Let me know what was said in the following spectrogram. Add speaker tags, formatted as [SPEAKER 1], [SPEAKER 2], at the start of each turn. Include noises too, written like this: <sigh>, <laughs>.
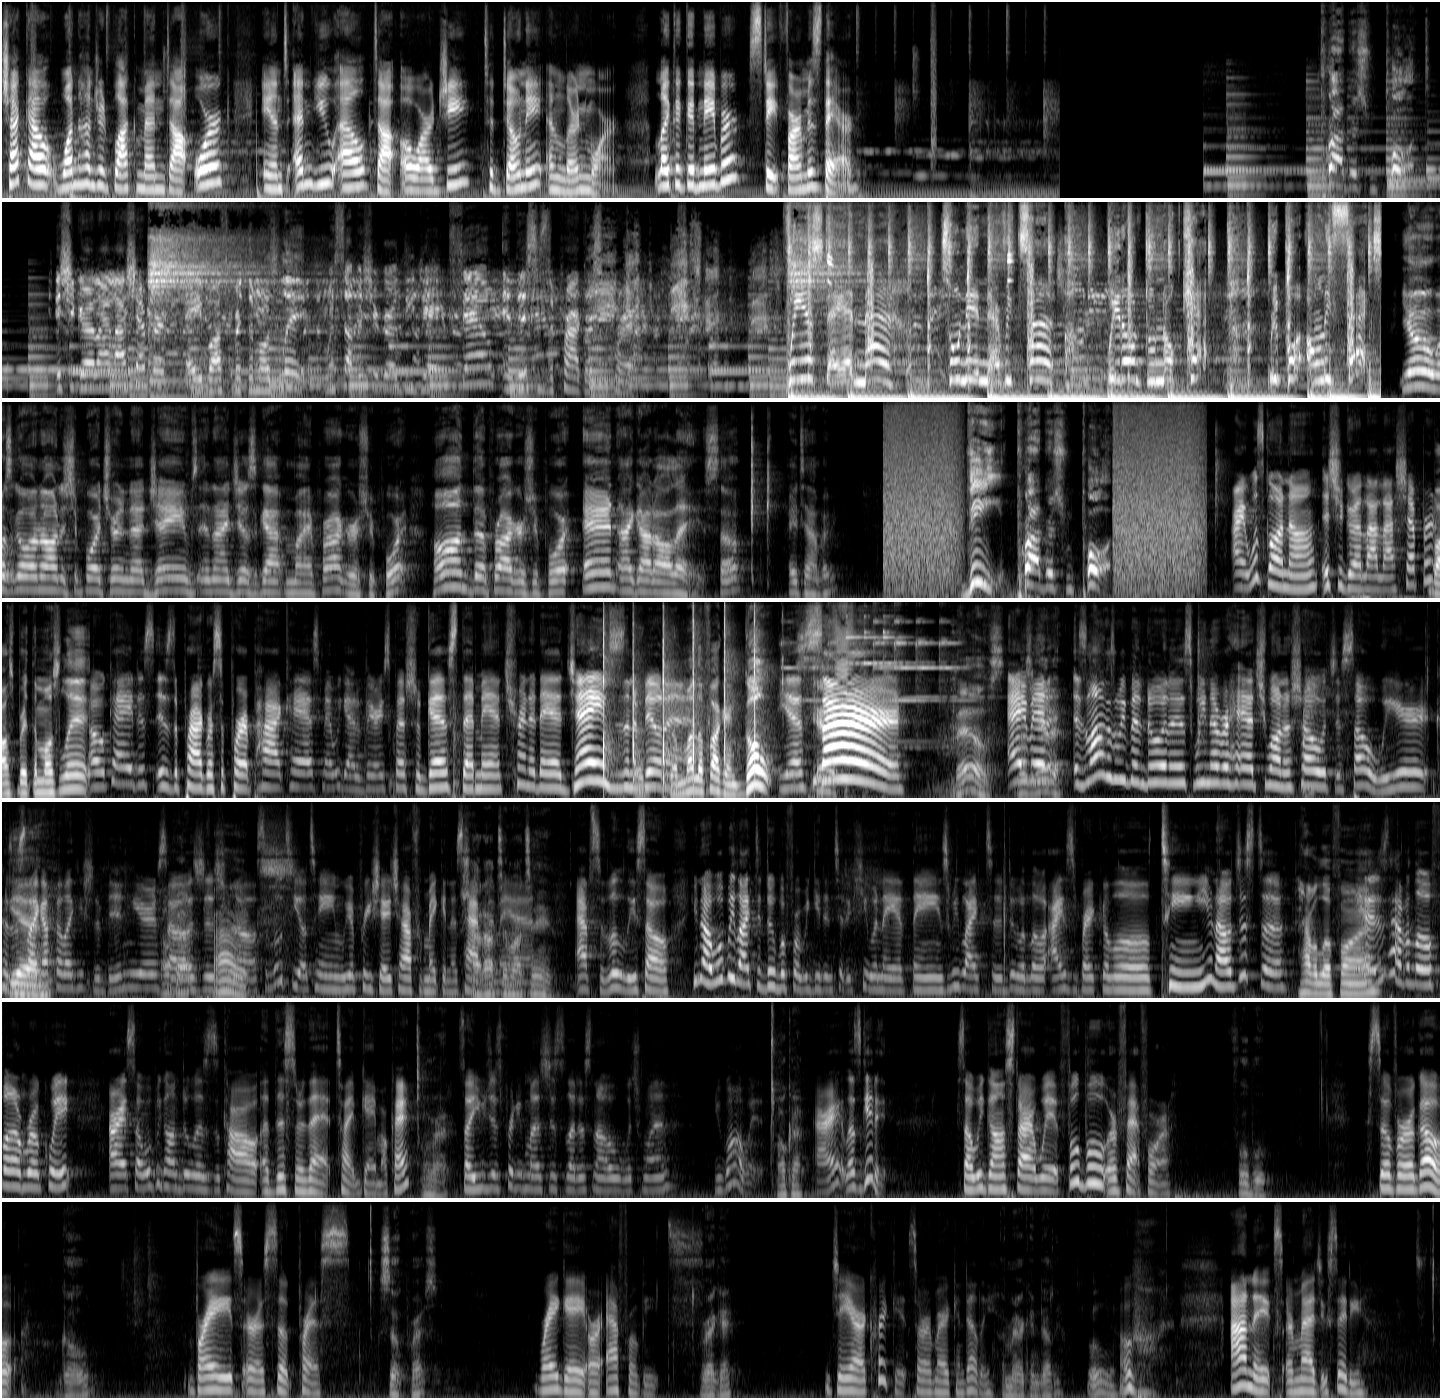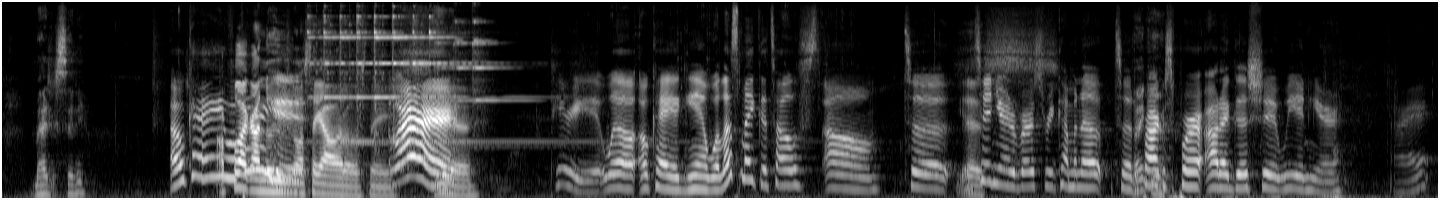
[SPEAKER 1] Check out 100blackmen.org and nul.org to donate and learn more. Like a good neighbor, State Farm is there.
[SPEAKER 2] Progress report.
[SPEAKER 3] It's your girl Lala Shepherd. Hey, boss, Brit the most lit. What's up? It's your girl DJ Excel, and this is the progress report.
[SPEAKER 4] Wednesday at 9. Tune in every time. Uh, we don't do no cap. Report only facts.
[SPEAKER 5] Yo, what's going on? It's your boy Trinidad James, and I just got my progress report on the progress report, and I got all A's. So, hey, time, baby.
[SPEAKER 2] The progress report.
[SPEAKER 6] All right, what's going on? It's your girl Lala Shepherd.
[SPEAKER 3] Boss Brit the most lit.
[SPEAKER 6] Okay, this is the Progress Report podcast, man. We got a very special guest. That man Trinidad James is in the building.
[SPEAKER 3] The motherfucking goat.
[SPEAKER 6] yes,
[SPEAKER 5] Yes.
[SPEAKER 6] sir.
[SPEAKER 5] Bells.
[SPEAKER 6] Hey
[SPEAKER 5] Let's
[SPEAKER 6] man, as long as we've been doing this, we never had you on the show, which is so weird because it's like I feel like you should have been here. So
[SPEAKER 5] Okay.
[SPEAKER 6] it's just you know,
[SPEAKER 3] Facts.
[SPEAKER 6] salute to your team. We appreciate y'all for making this
[SPEAKER 5] Shout
[SPEAKER 6] happen, Shout
[SPEAKER 5] out to my team.
[SPEAKER 6] Absolutely. So you know what we like to do before we get into the Q and A of things. We like to do a little icebreaker, a little ting, you know, just to
[SPEAKER 3] Have a little fun.
[SPEAKER 6] yeah, just have a little fun real quick. All right, so what we're gonna do is call a this or that type game, okay?
[SPEAKER 5] All right.
[SPEAKER 6] So you just pretty much just let us know which one you going with.
[SPEAKER 5] Okay.
[SPEAKER 6] All right, let's get it. So we gonna start with Fubu or Fat Forum,
[SPEAKER 5] Fubu.
[SPEAKER 6] silver or gold,
[SPEAKER 5] Gold.
[SPEAKER 6] braids or a silk press,
[SPEAKER 5] Silk press.
[SPEAKER 6] reggae or Afro beats,
[SPEAKER 5] Reggae.
[SPEAKER 6] JR Crickets or American Deli,
[SPEAKER 5] American Deli.
[SPEAKER 3] Ooh.
[SPEAKER 6] oh, Onyx or Magic City.
[SPEAKER 5] Magic City.
[SPEAKER 6] Okay,
[SPEAKER 3] I feel
[SPEAKER 6] well,
[SPEAKER 3] like I knew he was gonna say all of those things.
[SPEAKER 6] Word.
[SPEAKER 3] Yeah.
[SPEAKER 6] Period. Well, okay, again. Well, let's make a toast um, to
[SPEAKER 3] Yes.
[SPEAKER 6] the 10 year anniversary coming up, to the
[SPEAKER 5] Thank
[SPEAKER 6] progress
[SPEAKER 5] you.
[SPEAKER 6] report, all that good shit. We in here. All right.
